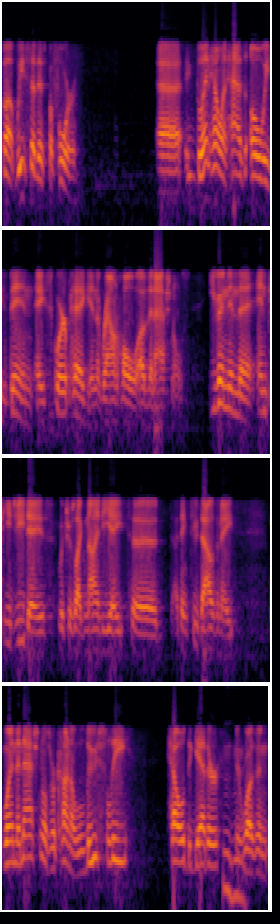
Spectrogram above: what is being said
but we've said this before. Uh, Glen Helen has always been a square peg in the round hole of the Nationals. Even in the NPG days, which was like 98 to, I think, 2008, when the Nationals were kind of loosely held together, there wasn't,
